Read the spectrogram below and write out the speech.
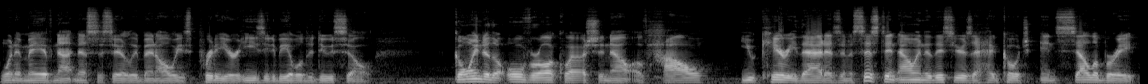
when it may have not necessarily been always pretty or easy to be able to do so. Going to the overall question now of how you carry that as an assistant now into this year as a head coach and celebrate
